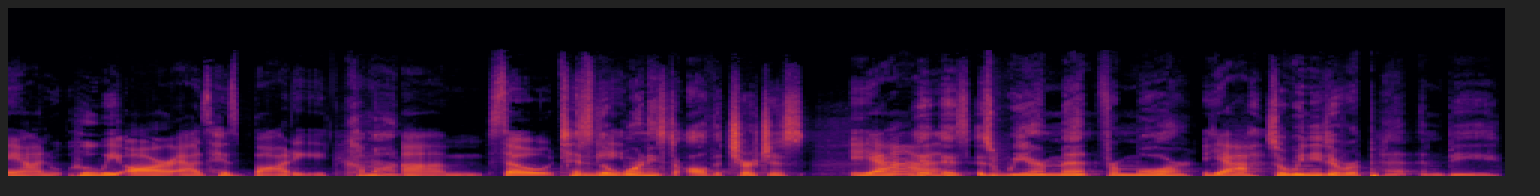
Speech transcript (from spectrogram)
and who we are as his body. Come on. Um so to it's me the warnings to all the churches. Yeah. Is, is we are meant for more. Yeah. So we need to repent and be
